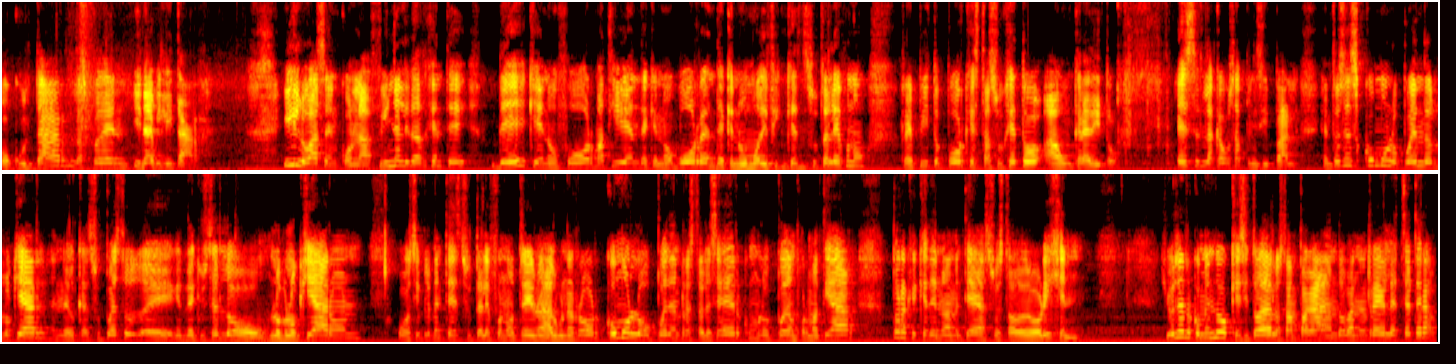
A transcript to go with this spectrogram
ocultar, las pueden inhabilitar. Y lo hacen con la finalidad, gente, de que no formateen, de que no borren, de que no modifiquen su teléfono. Repito, porque está sujeto a un crédito. Esa es la causa principal. Entonces, ¿cómo lo pueden desbloquear? En el supuesto de, que usted lo, bloquearon o simplemente su teléfono trae algún error, ¿cómo lo pueden restablecer? ¿Cómo lo pueden formatear para que quede nuevamente a su estado de origen? Yo les recomiendo que si todavía lo están pagando, van en regla, etcétera,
